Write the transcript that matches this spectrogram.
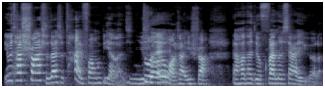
因为它刷实在是太方便了，就你稍微往上一刷，然后它就翻到下一个了。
